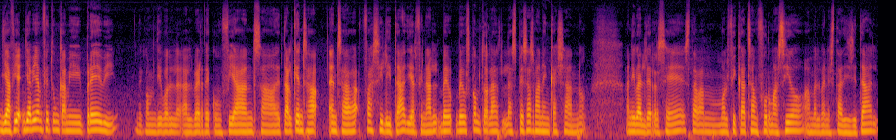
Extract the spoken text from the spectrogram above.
ja, havia- ja havíem fet un camí previ, de com diu el- Albert, de confiança, de tal, que ens ha, ens ha facilitat i al final veu, veus com totes les, les peces van encaixant, no? A nivell de RCE estàvem molt ficats en formació, amb el benestar digital,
